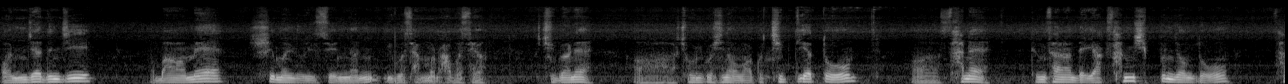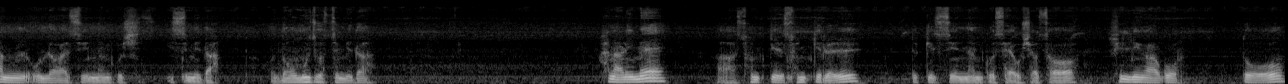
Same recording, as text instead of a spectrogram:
언제든지 마음에 쉼을 누릴 수 있는 이곳에 한번 와보세요. 주변에 어, 좋은 곳이 너무 많고 집 뒤에 또 어, 산에 등산하는데 약 30분 정도 산을 올라갈 수 있는 곳이 있습니다. 너무 좋습니다. 하나님의 아, 손길 손길을 느낄 수 있는 곳에 오셔서 힐링하고 또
